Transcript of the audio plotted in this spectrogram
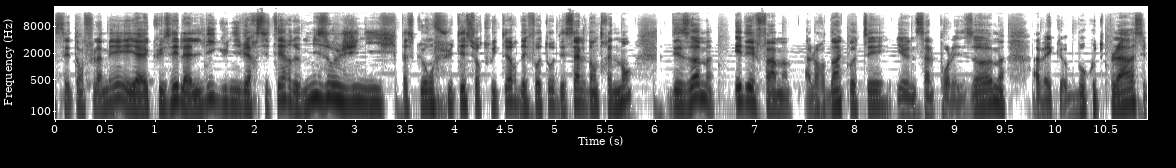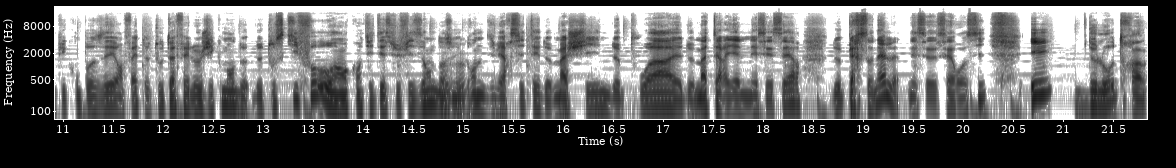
s'est enflammé et a accusé la Ligue universitaire de misogynie. Parce qu'on futait sur Twitter des photos des salles d'entraînement des hommes et des femmes. Alors d'un côté, il y a une salle pour les hommes avec beaucoup de place et puis composée en fait tout à fait logiquement de, tout ce qu'il faut hein, en quantité suffisante dans une Mhm. grande diversité de machines, de poids et de matériel nécessaire, de personnel nécessaire aussi. Et de l'autre,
